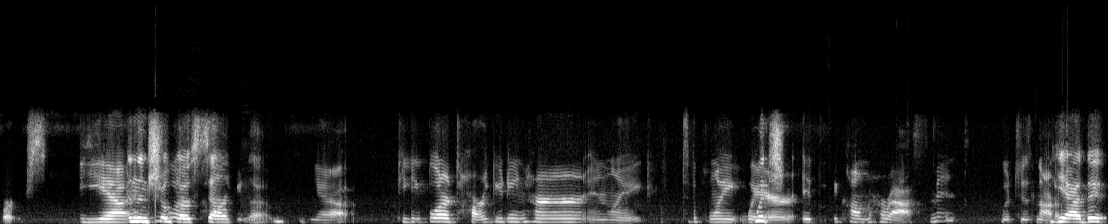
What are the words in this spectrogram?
first, yeah, and then she'll go sell them. Yeah, people are targeting her and like to the point Which- where it's become harassment, which is not. Yeah, they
